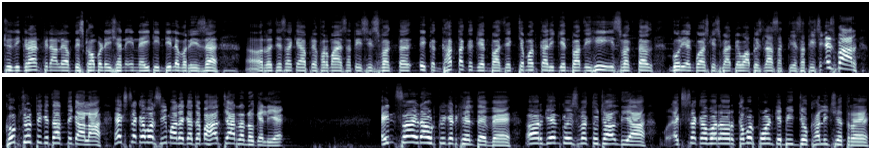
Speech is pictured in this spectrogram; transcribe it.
to the grand finale of this competition in 18 deliveries. Uh, और जैसा कि आपने फरमाया सतीश इस वक्त एक घातक गेंदबाजी एक चमत्कारी गेंदबाजी ही इस वक्त गोरी अंगबाज के इस मैच में वापस ला सकती है सतीश इस बार खूबसूरती के साथ निकाला एक्स्ट्रा कवर सीमा रेखा से बाहर चार रनों के लिए इनसाइड आउट क्रिकेट खेलते हुए, और गेंद को इस वक्त उछाल दिया। एक्स्ट्रा कवर और कवर पॉइंट के बीच जो खाली क्षेत्र है,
